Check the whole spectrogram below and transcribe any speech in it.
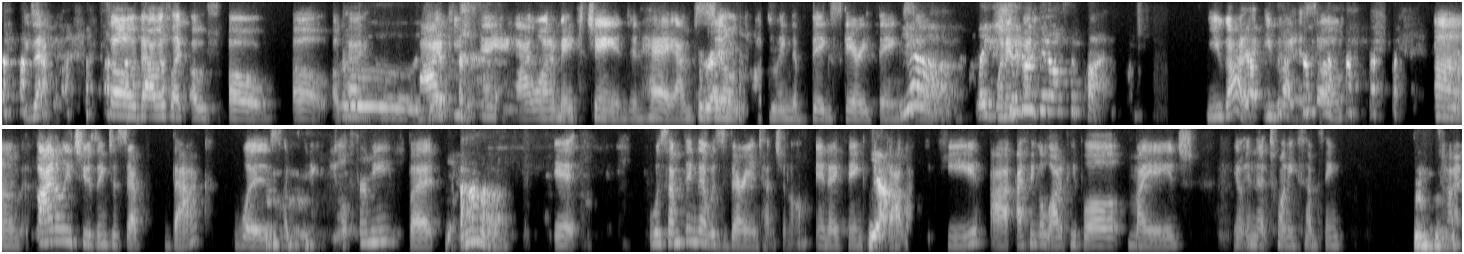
exactly. So that was like, oh, oh, oh, okay. Ooh, I keep saying I want to make change, and hey, I'm still Right. not doing the big scary things. So Yeah. Like when I shit get off the pot. you got Yep. it. You got it. So um finally choosing to step back was Mhm. a big deal for me, but Yeah. it was something that was very intentional. And I think that, Yeah. that was the key. I, I think a lot of people my age, you know, in that 20 something Mhm. time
